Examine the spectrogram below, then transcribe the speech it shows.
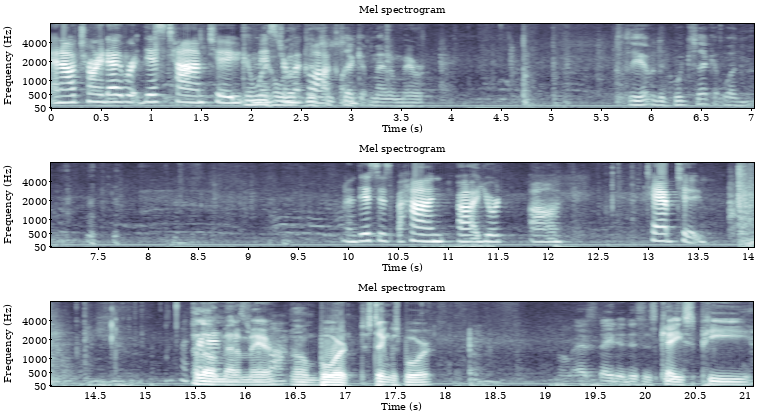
And I'll turn it over at this time to Can we hold Mr. up just a McLaughlin. second, Madam Mayor? See, it was a quick second, wasn't it? And this is behind uh, your uh, tab two. I'll turn it Hello, over to Madam Mr. Mayor, McLaughlin. um, Board, distinguished Board. Um, As stated, this is case P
